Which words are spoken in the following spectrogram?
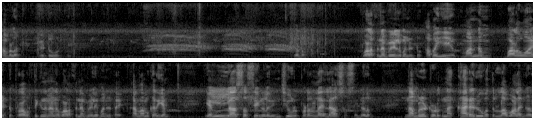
നമ്മൾ ഇട്ട് കൊടുക്കും കേട്ടോ? വളത്തിന്റെ മേളിൽ മണ്ണിട്ടു. അപ്പോൾ ഈ മണ്ണും വളവുമായിട്ട് പ്രവർത്തിക്കുന്നതിനാണ് വളത്തിന്റെ മേളിൽ മണ്ണിട്ടേ കാരണം നമുക്കറിയാം എല്ലാ സസ്യങ്ങളും ഇഞ്ചി ഉൾപ്പെടെയുള്ള എല്ലാ സസ്യങ്ങളും നമ്മളിട്ട് കൊടുക്കുന്ന കരരൂപത്തിലുള്ള വളങ്ങൾ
